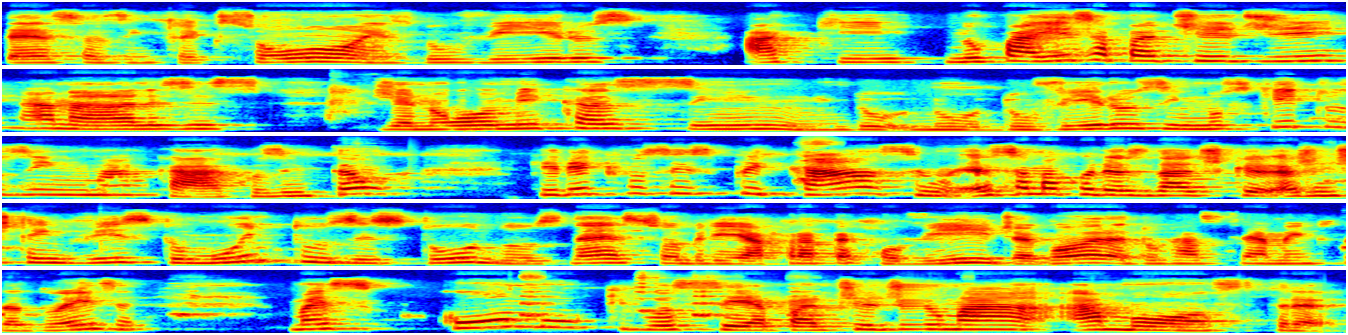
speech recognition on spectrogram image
dessas infecções, do vírus, aqui no país, a partir de análises genômicas em, do, no, do vírus em mosquitos e em macacos. Então, queria que você explicasse, essa é uma curiosidade que a gente tem visto muitos estudos, né, sobre a própria Covid agora, do rastreamento da doença, mas como que você, a partir de uma amostra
